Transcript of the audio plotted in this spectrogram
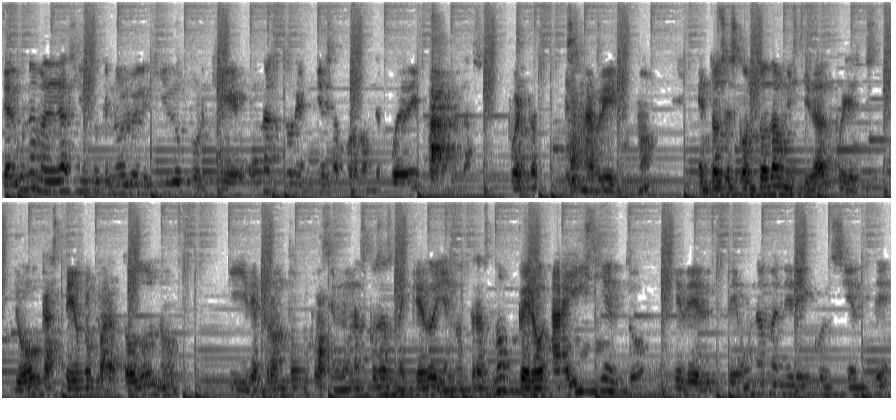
de alguna manera siento que no lo he elegido porque un actor empieza por donde puede y las puertas empiezan a abrir, ¿no? Entonces, con toda honestidad, pues yo casteo para todo, ¿no? Y de pronto, pues en unas cosas me quedo y en otras no, pero ahí siento que de, de una manera inconsciente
